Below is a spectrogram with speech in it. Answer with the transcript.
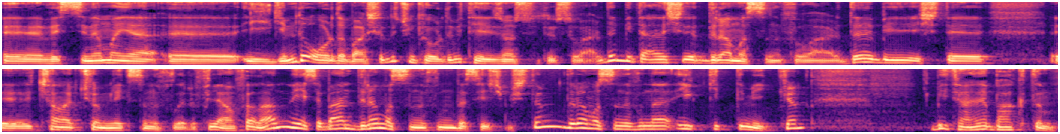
Ee, ve sinemaya e, ilgim de orada başladı. Çünkü orada bir televizyon stüdyosu vardı. Bir tane işte drama sınıfı vardı. Bir işte e, çanak çömlek sınıfları filan falan. Neyse ben drama sınıfını da seçmiştim. Drama sınıfına ilk gittim ilk gün. Bir tane baktım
